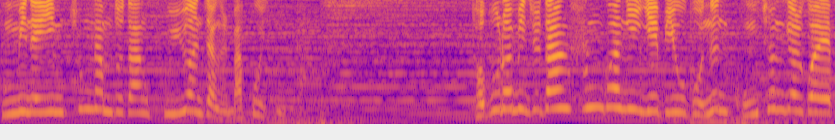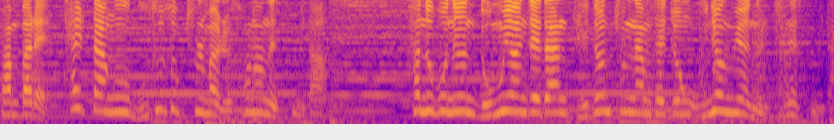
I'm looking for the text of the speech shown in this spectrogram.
국민의힘 충남도당 부위원장을 맡고 있습니다. 더불어민주당 한광희 예비 후보는 공천 결과에 반발해 탈당 후 무소속 출마를 선언했습니다. 한 후보는 노무현 재단 대전 충남 세종 운영위원을 지냈습니다.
